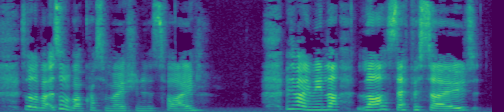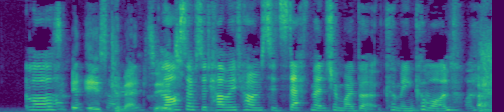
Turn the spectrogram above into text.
It's all about it's all about cross promotion. It's fine. It's fine. I mean, la- last episode, last It is connected. last episode, how many times did Steph mention my book? I mean, come on.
